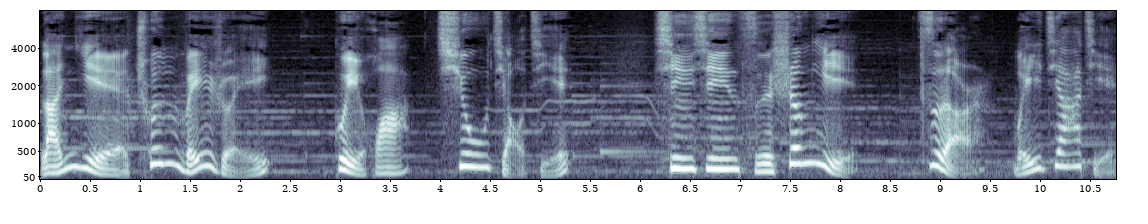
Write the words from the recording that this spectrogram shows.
兰叶春为蕊，桂花秋皎洁。欣欣此生意，自尔为佳节。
